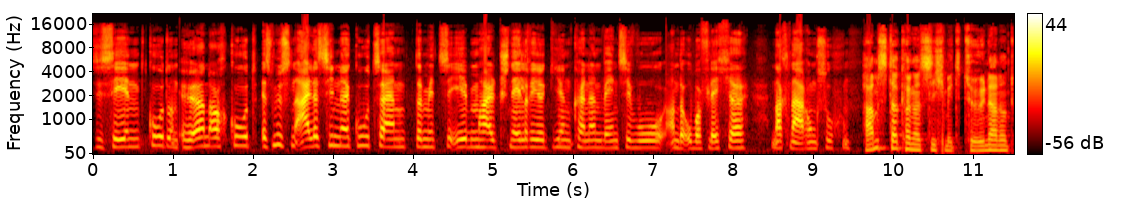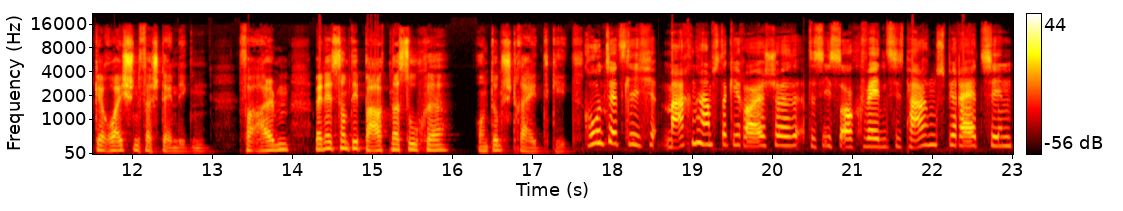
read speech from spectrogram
Sie sehen gut und hören auch gut. Es müssen alle Sinne gut sein, damit sie eben halt schnell reagieren können, wenn sie wo an der Oberfläche nach Nahrung suchen. Hamster können sich mit Tönern und Geräuschen verständigen, vor allem wenn es um die Partnersuche und um Streit geht. Grundsätzlich machen Hamster Geräusche. Das ist auch, wenn sie paarungsbereit sind.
